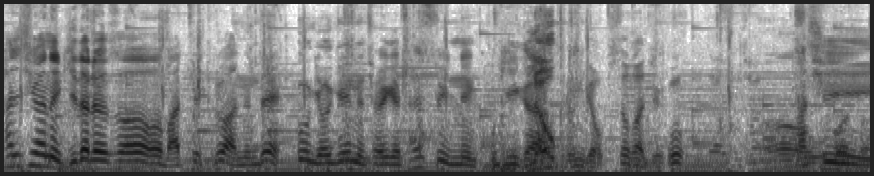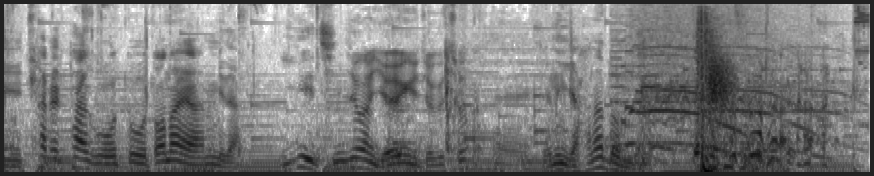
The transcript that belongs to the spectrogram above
한 시간을 기다려서 마트에 들어왔는데 꼭 여기에는 저희가 살 수 있는 고기가 그런 게 없어가지고 다시 차를 타고 또 떠나야 합니다. 이게 진정한 여행이죠, 그렇죠? 네, 되는 게 하나도 없네.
